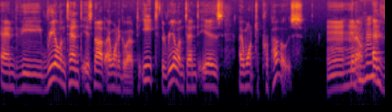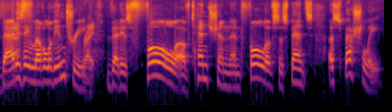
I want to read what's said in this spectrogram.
and the real intent is not I want to go out to eat. The real intent is I want to propose. Mm-hmm. You know, mm-hmm. and that is Yes. a level of intrigue Right. that is full of tension and full of suspense, especially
